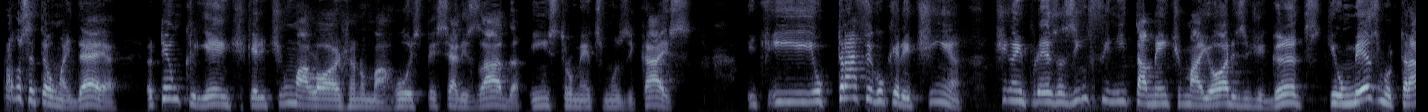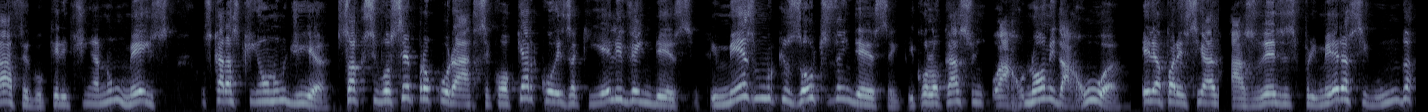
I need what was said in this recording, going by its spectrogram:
para você ter uma ideia, eu tenho um cliente que ele tinha uma loja numa rua especializada em instrumentos musicais e, e o tráfego que ele tinha tinha empresas infinitamente maiores e gigantes que o mesmo tráfego que ele tinha num mês os caras tinham num dia. Só que se você procurasse qualquer coisa que ele vendesse, e mesmo que os outros vendessem, e colocasse o nome da rua, ele aparecia às vezes primeira, segunda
